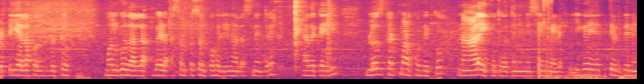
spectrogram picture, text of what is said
ಒಟ್ಟಿಗೆ ಎಲ್ಲ ಹೊಲಿದ್ಬಿಟ್ಟು ಮಲಗೋದಲ್ಲ, ಬೇಡ, ಸ್ವಲ್ಪ ಸ್ವಲ್ಪ ಹೊಲಿನಲ್ಲ ಸ್ನೇಹಿತರೆ. ಅದಕ್ಕಾಗಿ ಬ್ಲೌಸ್ ಕಟ್ ಮಾಡ್ಕೋಬೇಕು. ನಾಳೆ ಕೂತ್ಕೋತೀನಿ ಮಿಷಿನ್ ಮೇಲೆ. ಈಗ ಎತ್ತಿಡ್ತೇನೆ.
